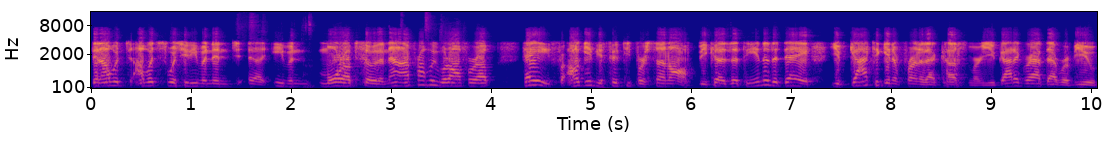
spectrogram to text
then I would I would switch it even in uh, even more up so than now. I probably would offer up, hey, for, I'll give you 50% off because at the end of the day, you've got to get in front of that customer. You've got to grab that review,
